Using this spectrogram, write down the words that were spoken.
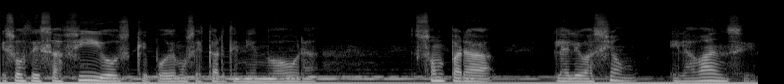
esos desafíos que podemos estar teniendo ahora son para la elevación, el avance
